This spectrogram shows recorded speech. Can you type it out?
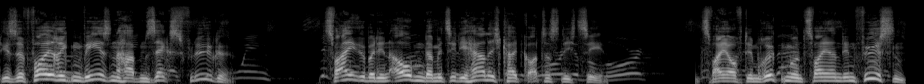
Diese feurigen Wesen haben sechs Flügel. Zwei über den Augen, damit sie die Herrlichkeit Gottes nicht sehen. zwei auf dem Rücken und zwei an den Füßen.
